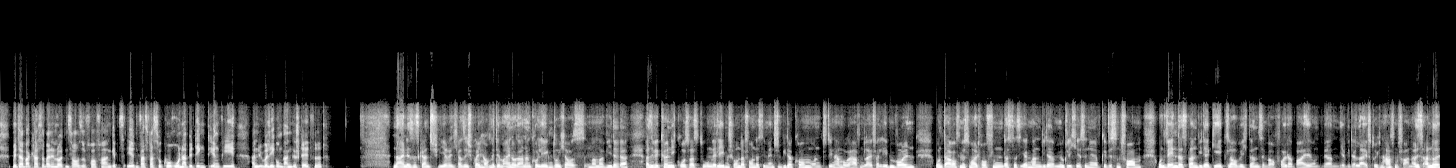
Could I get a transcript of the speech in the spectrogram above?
mit der Barkasse bei den Leuten zu Hause vorfahren. Gibt es irgendwas, was so Corona-bedingt irgendwie an Überlegungen angestellt wird? Nein, es ist ganz schwierig. Also ich spreche auch mit dem einen oder anderen Kollegen durchaus immer mal wieder. Also wir können nicht groß was tun. Wir leben schon davon, dass die Menschen wiederkommen und den Hamburger Hafen live erleben wollen. Und darauf müssen wir halt hoffen, dass das irgendwann wieder möglich ist in einer gewissen Form. Und wenn das dann wieder geht, glaube ich, dann sind wir auch voll dabei und werden hier wieder live durch den Hafen fahren. Alles andere,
